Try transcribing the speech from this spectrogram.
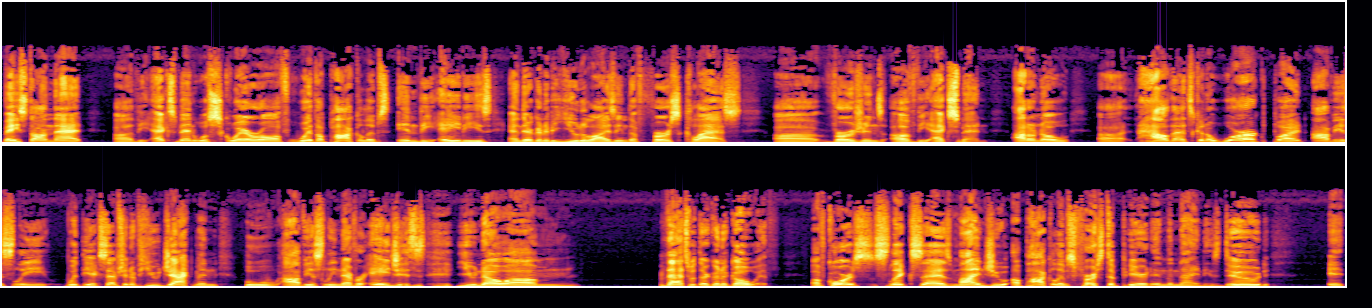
based on that, uh, the X Men will square off with Apocalypse in the 80s, and they're going to be utilizing the first class uh, versions of the X Men. I don't know uh, how that's going to work, but obviously, with the exception of Hugh Jackman, who obviously never ages, you know, um, that's what they're going to go with. Of course, Slick says, mind you, Apocalypse first appeared in the '90s, dude. It,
